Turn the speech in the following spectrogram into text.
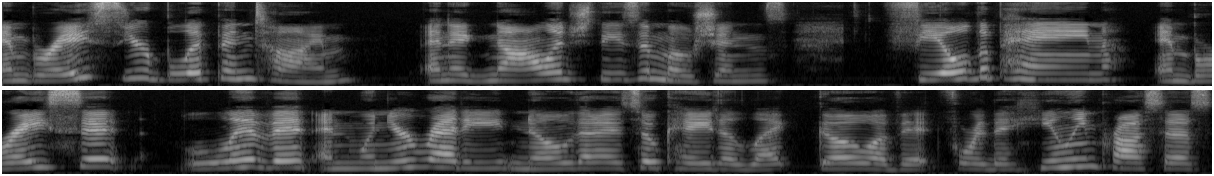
Embrace your blip in time and acknowledge these emotions. Feel the pain, embrace it, live it, and when you're ready, know that it's okay to let go of it, for the healing process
